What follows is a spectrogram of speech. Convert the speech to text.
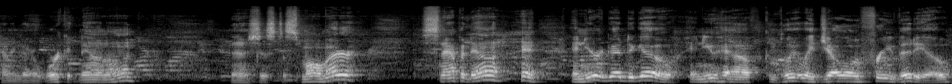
Kinda now, gotta work it down on. Martin is gonna Then it's just a small matter. Snap it down and you're good to go. And you have completely jello free video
